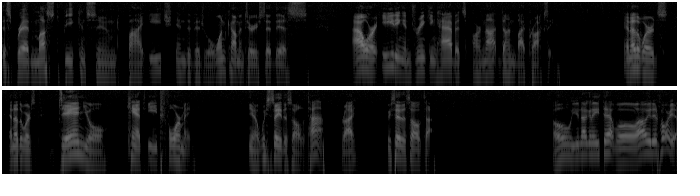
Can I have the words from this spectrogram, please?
This bread must be consumed by each individual. One commentary said this Our eating and drinking habits are not done by proxy. In other words, in other words, Daniel can't eat for me. You know, we say this all the time, right? We say this all the time. Oh, you're not going to eat that? Well, I'll eat it for you.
